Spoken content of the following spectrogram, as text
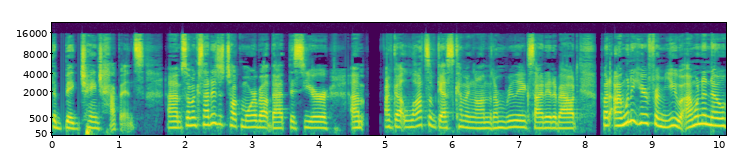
the big change happens. Um, so I'm excited to talk more about that this year. Um, I've got lots of guests coming on that I'm really excited about, but I want to hear from you. I want to know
